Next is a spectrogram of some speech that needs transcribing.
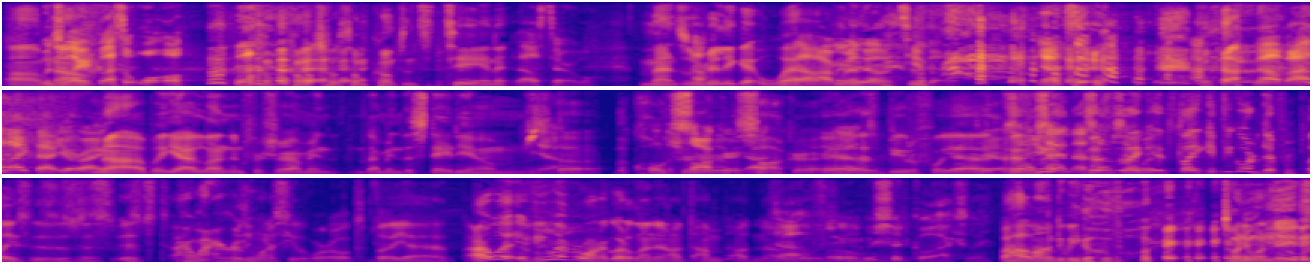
um, Would now, you like a glass of water? some, come, some crumpets and tea, innit? That was terrible. Mans will really get wet. No, I'm innit? really on the tea though. Yes. no, but I like that. You're right. Nah, but yeah, London for sure. I mean, I mean the stadiums, Yeah. the the All the culture, soccer, the yeah. soccer. Yeah, that's beautiful. Yeah, Yeah. because That's what I'm saying, that's what I'm saying like with- it's like if you go to different places, it's just it's. I want. I really want to see the world. But yeah, I would. If you ever want to go to London, I'll, I'm. I'll, no, Yeah, go with for real. you. We should go actually. But how long do we go for? 21 days.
